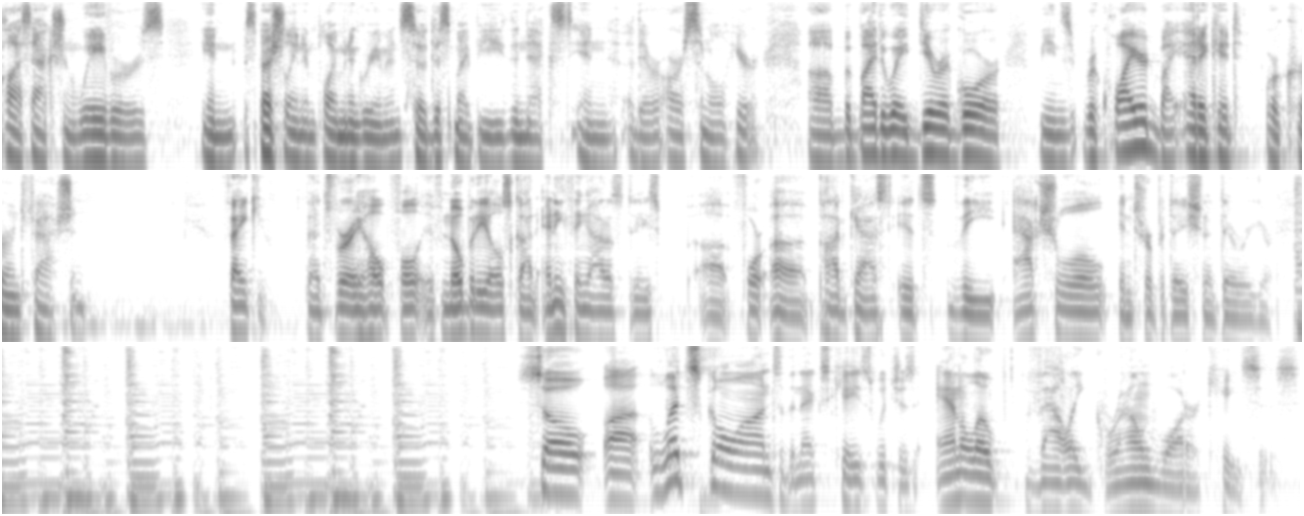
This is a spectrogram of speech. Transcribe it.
class action waivers in especially in employment agreements. So this might be the next in their arsenal here. Uh, but by the way, de rigueur means required by etiquette or current fashion. Thank you. That's very helpful. If nobody else got anything out of today's uh, for uh, podcast, it's the actual interpretation of de rigueur. So uh, let's go on to the next case, which is Antelope Valley groundwater cases.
